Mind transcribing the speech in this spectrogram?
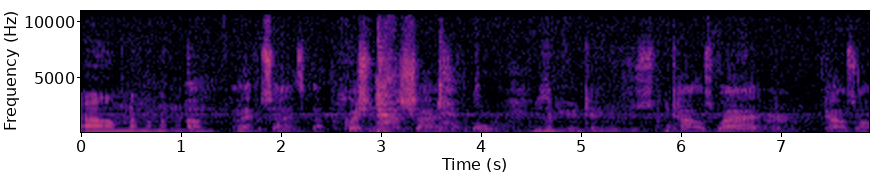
Um, um, um, um, um. Um, I emphasize about, a question about the size of the board. So Mhm. you're intending to just tiles wide or tiles long?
